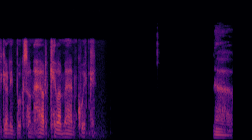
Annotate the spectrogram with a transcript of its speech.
You got any books on how to kill a man quick? No.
